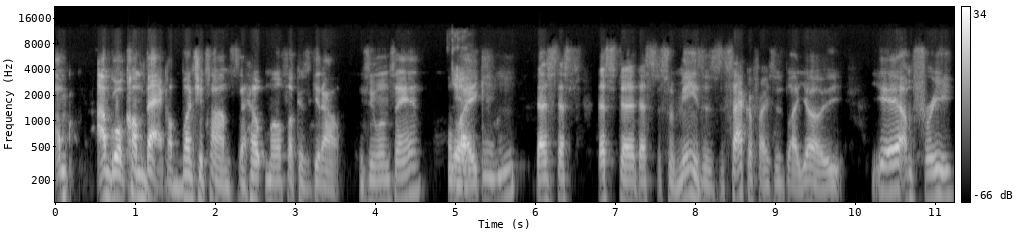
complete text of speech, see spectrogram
I'm I'm gonna come back a bunch of times to help motherfuckers get out. You see what I'm saying? Yeah. Like Mm-hmm. that's that's that's the that's just what it means is the sacrifice is like, yo, yeah, I'm free,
